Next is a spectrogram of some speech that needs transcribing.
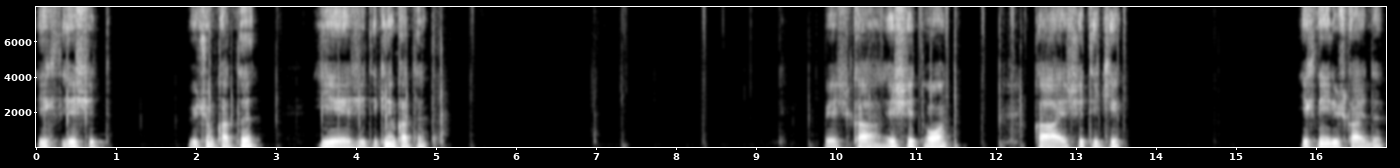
x eşit 3'ün katı y eşit 2'nin katı. 5k eşit 10. k eşit 2. x neydi 3k'ydı.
